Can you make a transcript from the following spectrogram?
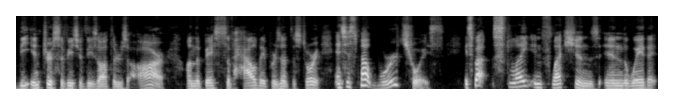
the interests of each of these authors are on the basis of how they present the story. And it's just about word choice. It's about slight inflections in the way that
